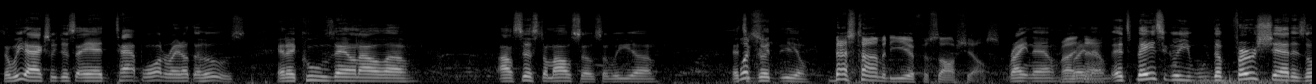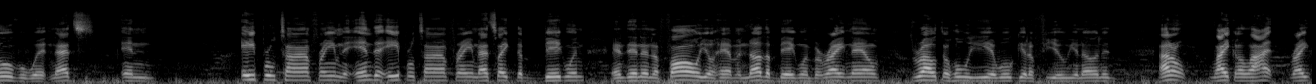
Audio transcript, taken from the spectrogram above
So we actually just add tap water right out the hose, and it cools down our uh, our system also. So we uh, it's What's- a good deal Best time of the year for soft shells. right now. Right now. It's basically the first shed is over with, and that's in April time frame, the end of April time frame. That's like the big one, and then in the fall you'll have another big one. But right now, throughout the whole year we'll get a few. You know, and it, I don't like a lot right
